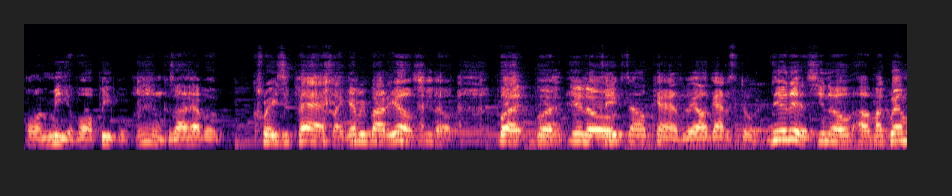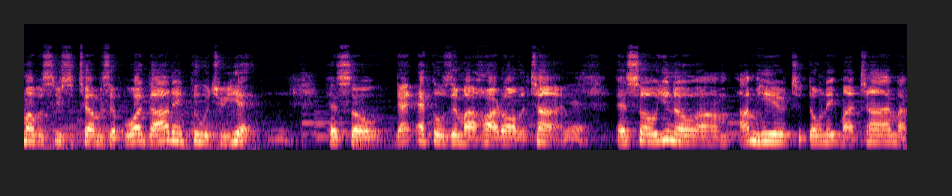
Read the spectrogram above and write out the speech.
on me of all people because I have a crazy past like everybody else, you know. But but you know, it Takes all kinds. We all got a story. there it is. You know, uh, my grandmother used to tell me, said, "Boy, God ain't through with you yet." And so that echoes in my heart all the time. Yeah. And so, you know, um, I'm here to donate my time. I,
